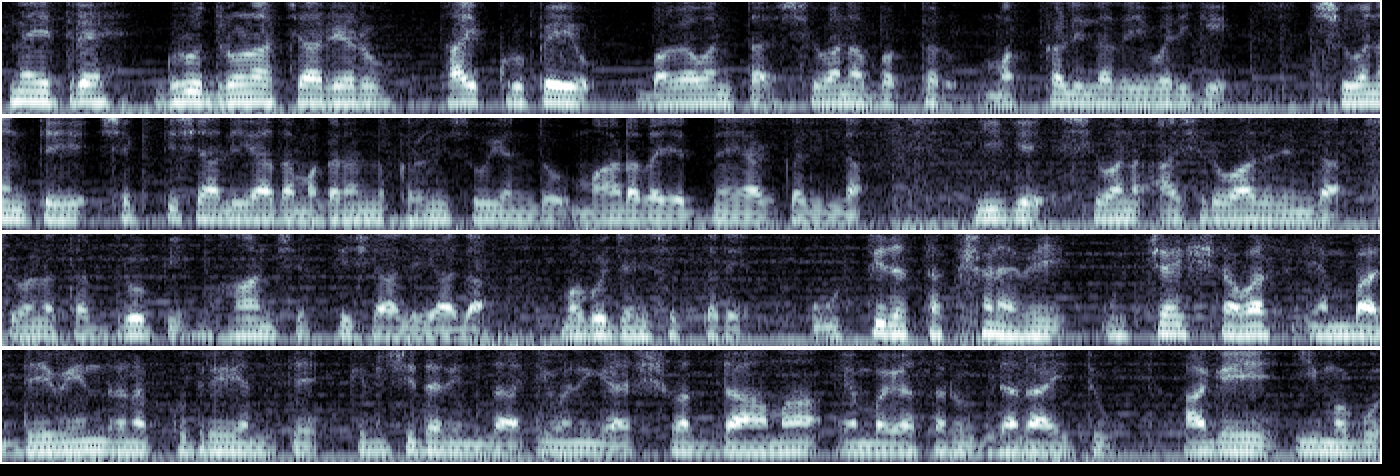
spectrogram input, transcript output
ಸ್ನೇಹಿತರೆ, ಗುರು ದ್ರೋಣಾಚಾರ್ಯರು, ತಾಯಿ ಕೃಪೆಯು ಭಗವಂತ ಶಿವನ ಭಕ್ತರು, ಮಕ್ಕಳಿಲ್ಲದ ಇವರಿಗೆ ಶಿವನಂತೆಯೇ ಶಕ್ತಿಶಾಲಿಯಾದ ಮಗನನ್ನು ಕರುಣಿಸು ಎಂದು ಮಾಡದ ಯಜ್ಞ ಹೀಗೆ ಶಿವನ ಆಶೀರ್ವಾದದಿಂದ ಶಿವನ ತದ್ರೂಪಿ ಮಹಾನ್ ಶಕ್ತಿಶಾಲಿಯಾದ ಮಗು ಜನಿಸುತ್ತದೆ. ಹುಟ್ಟಿದ ತಕ್ಷಣವೇ ಉಚ್ಚೈಶ್ರವಸ್ ಎಂಬ ದೇವೇಂದ್ರನ ಕುದುರೆಯಂತೆ ಕಿರಿಚಿದರಿಂದ ಇವನಿಗೆ ಅಶ್ವತ್ಥಾಮ ಎಂಬ ಹೆಸರು ಇಡಲಾಯಿತು. ಹಾಗೆಯೇ ಈ ಮಗು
